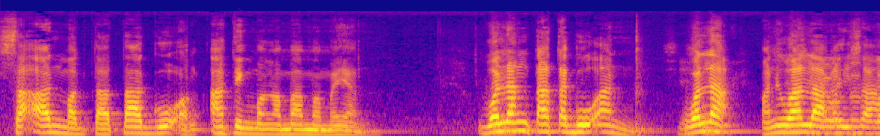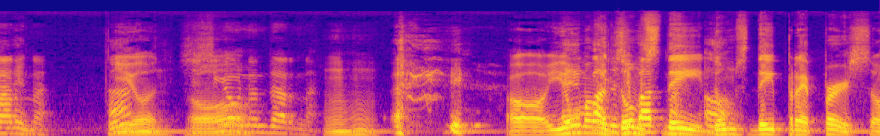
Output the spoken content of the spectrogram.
saan magtatago ang ating mga mamamayan? Walang tataguan. Wala. Maniwala kayo sa akin. Ha? Yun. Sisigaw Oo. ng Darna. Mhm. Oo, yung Eh, mga paano si doomsday, Batman? Oh. doomsday preppers. So,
